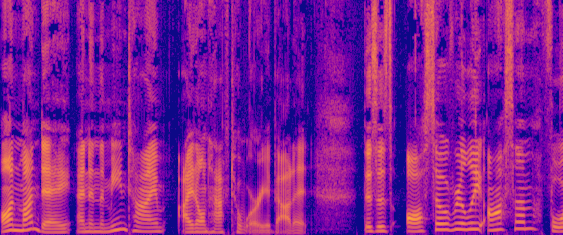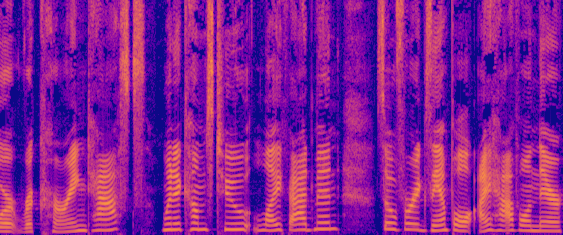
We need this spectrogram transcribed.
on Monday. And in the meantime, I don't have to worry about it. This is also really awesome for recurring tasks when it comes to life admin. So, for example, I have on there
